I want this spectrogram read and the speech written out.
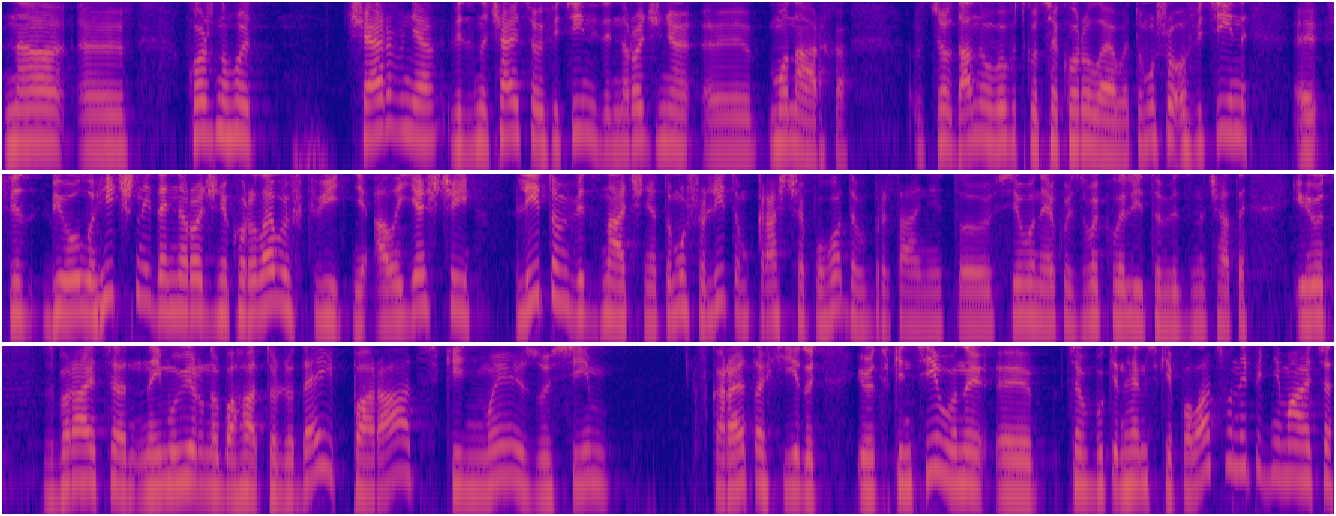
На е, кожного червня відзначається офіційний день народження е, монарха. В цьому даному випадку це королеви, тому що офіційний е, фіз, біологічний день народження королеви в квітні, але є ще й літом відзначення, тому що літом краща погода в Британії, то всі вони якось звикли літом відзначати. І от збирається неймовірно багато людей, парад з кіньми, з усім. В каретах їдуть, і от в кінці вони е, це в Букінгемський палац. Вони піднімаються,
